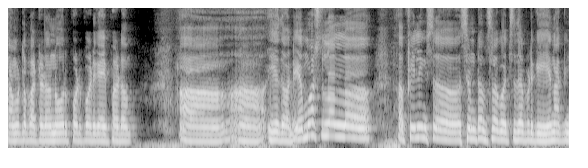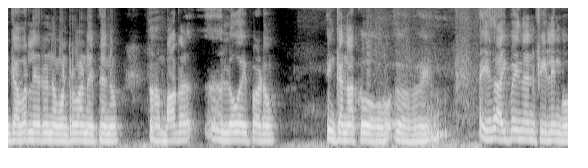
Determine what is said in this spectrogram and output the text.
చెమటలు పట్టడం నోరు పొడిపొడిగా అయిపోవడం ఏదో అని ఎమోషనల్ ఫీలింగ్స్ సిమ్టమ్స్లోకి వచ్చేటప్పటికి నాకు ఇంకెవరు లేరు నా ఒంటరివాడిని అయిపోయాను. బాగా లో అయిపోవడం. ఇంకా నాకు ఏదో అయిపోయిందని ఫీలింగు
